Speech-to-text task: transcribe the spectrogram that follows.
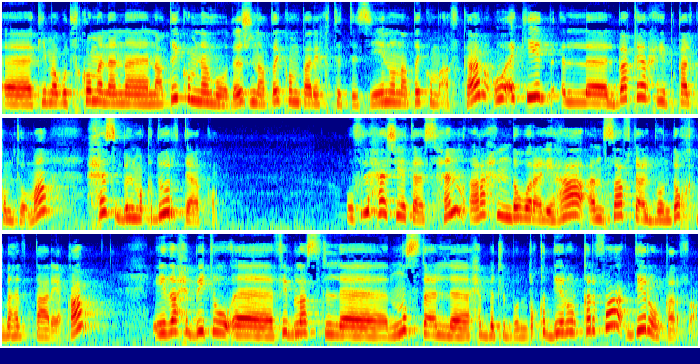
آه كما قلت لكم أنا نعطيكم نموذج نعطيكم طريقة التزيين ونعطيكم أفكار وأكيد الباقي راح يبقى لكم نتوما حسب المقدور تاعكم. وفي الحاشية تاع الصحن راح ندور عليها أنصاف تاع البندق بهذه الطريقة. إذا حبيتوا آه في بلاصة النص تاع حبة البندق ديروا القرفة ديروا القرفة.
